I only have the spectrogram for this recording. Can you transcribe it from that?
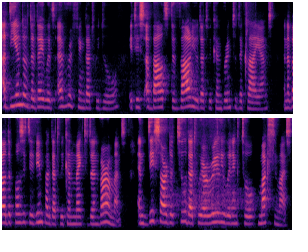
At the end of the day, with everything that we do, it is about the value that we can bring to the client and about the positive impact that we can make to the environment. And these are the two that we are really willing to maximize.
